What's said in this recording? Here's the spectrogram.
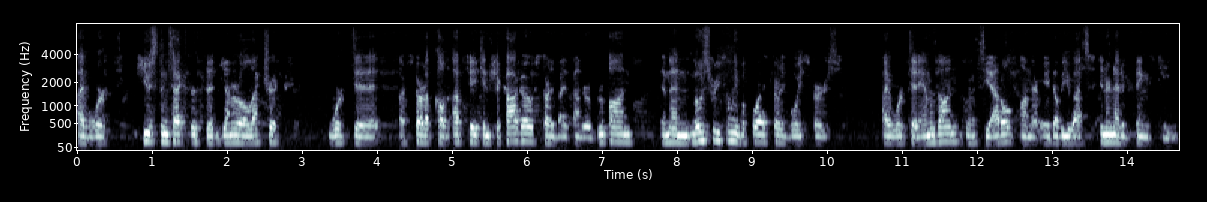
I've worked Houston, Texas at General Electric, worked at a startup called Uptake in Chicago, started by the founder of Groupon. And then most recently, before I started Voice First, I worked at Amazon in Seattle on their AWS Internet of Things team.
